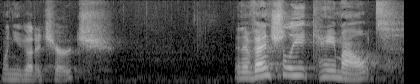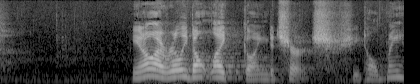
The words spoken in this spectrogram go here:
when you go to church? And eventually it came out you know, I really don't like going to church, she told me.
